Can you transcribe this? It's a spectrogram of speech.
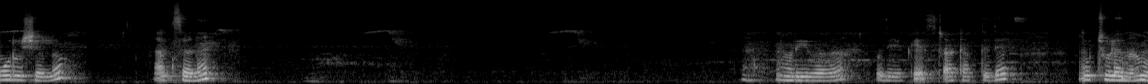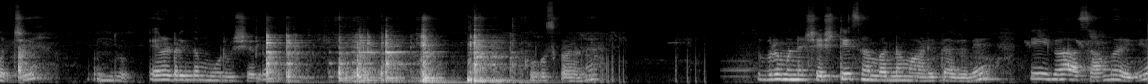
ಮೂರು ವಿಷಲ್ಲು ಹಾಕ್ಸೋಣ. ನೋಡಿ, ಇವಾಗ ಕುದಿಯೋಕ್ಕೆ ಸ್ಟಾರ್ಟ್ ಆಗ್ತಿದೆ. ಮುಚ್ಚುಳನ ಮುಚ್ಚಿ ಒಂದು ಎರಡರಿಂದ ಮೂರು ವಿಷಯಲು ಕೂಗಿಸ್ಕೊಳ್ಳೋಣ. ಸುಬ್ರಹ್ಮಣ್ಯ ಷಷ್ಠಿ ಸಾಂಬಾರನ್ನ ಮಾಡಿದ್ದಾಗಿದೆ. ಈಗ ಆ ಸಾಂಬಾರಿಗೆ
